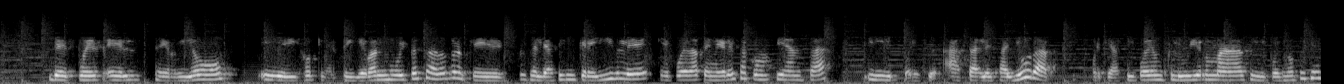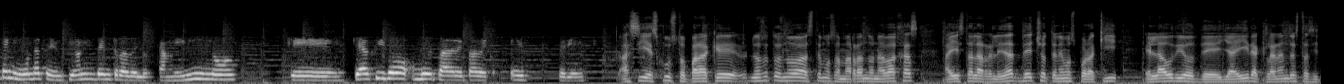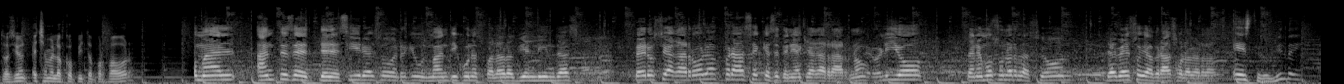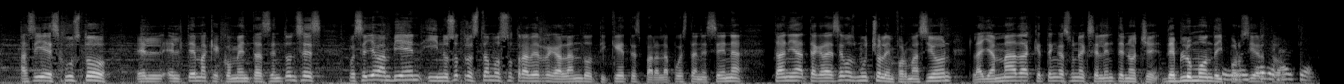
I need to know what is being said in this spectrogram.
después él se rió y dijo que se llevan muy pesado, pero que pues, se le hace increíble que pueda tener esa confianza y pues hasta les ayuda, porque así pueden fluir más y pues no se siente ninguna tensión dentro de los camerinos, que, que ha sido muy padre toda esta experiencia. Así es, justo, para que nosotros no estemos amarrando navajas, ahí está la realidad. De hecho, tenemos por aquí el audio de Yair aclarando esta situación. Échamelo, copito, por favor. Mal, antes de, de decir eso, Enrique Guzmán dijo unas palabras bien lindas, pero se agarró la frase que se tenía que agarrar, ¿no? Pero él y yo tenemos una relación de beso y abrazo, la verdad. Este 2020. Así es, justo el, el tema que comentas. Entonces, pues se llevan bien y nosotros estamos otra vez regalando tiquetes para la puesta en escena. Tania, te agradecemos mucho la información, la llamada, que tengas una excelente noche. De Blue Monday, por cierto. Gracias.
